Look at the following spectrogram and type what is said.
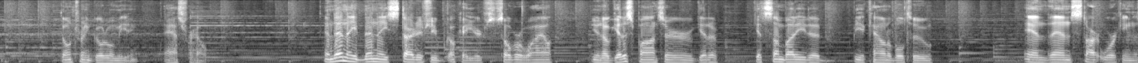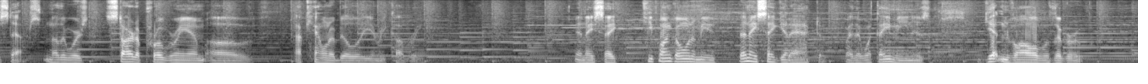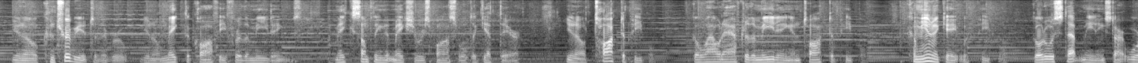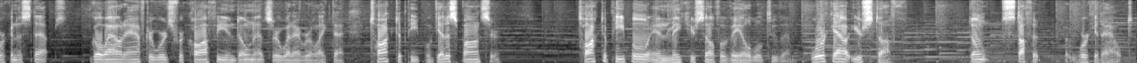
Don't drink, go to a meeting. Ask for help. And then they then they start if you okay, you're sober a while, you know, get a sponsor, get a get somebody to be accountable to and then start working the steps. In other words, start a program of accountability and recovery. And they say, keep on going to me. Then they say, get active. By the, what they mean is get involved with the group. You know, contribute to the group. You know, make the coffee for the meetings. Make something that makes you responsible to get there. You know, talk to people. Go out after the meeting and talk to people communicate with people. Go to a step meeting, start working the steps. Go out afterwards for coffee and donuts or whatever like that. Talk to people, get a sponsor. Talk to people and make yourself available to them. Work out your stuff. Don't stuff it, but work it out.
